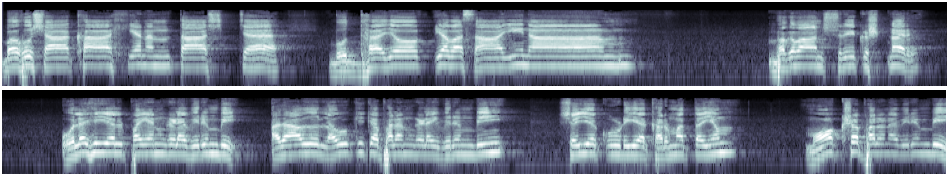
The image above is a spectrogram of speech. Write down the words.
बहुशाखा ह्यनन्ताश्च बुद्धयो व्यवसायिनाम् பகவான் ஸ்ரீகிருஷ்ணர் உலகியல் பயன்களை விரும்பி அதாவது லௌகிக பலன்களை விரும்பி செய்யக்கூடிய கர்மத்தையும் மோக்ஷ பலனை விரும்பி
